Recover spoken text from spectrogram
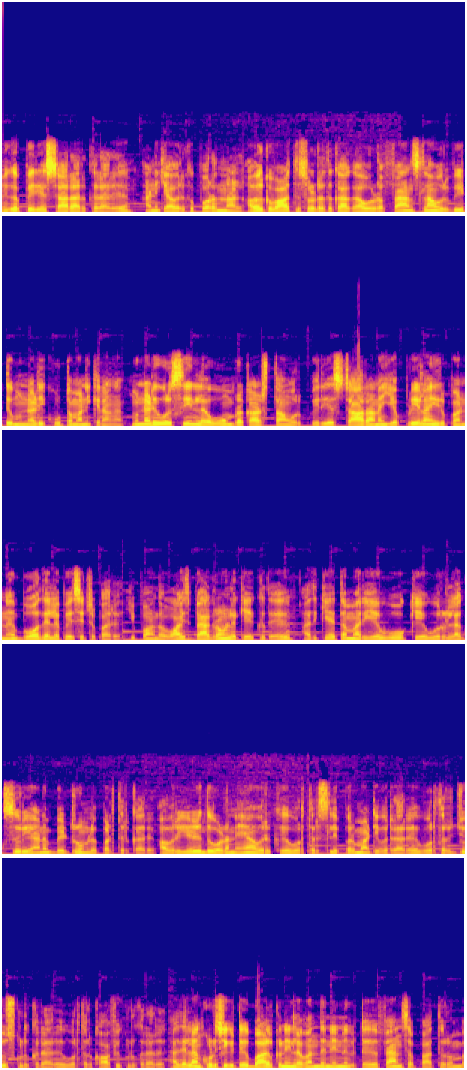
மிகப்பெரிய ஸ்டாரா இருக்கிறாரு. அன்னைக்கு அவருக்கு பிறந்த நாள். அவருக்கு வாழ்த்து சொல்றதுக்காக அவரோட ஃபேன்ஸ்லாம் ஒரு வீட்டு முன்னாடி கூட்டமா நிக்கிறாங்க. முன்னாடி ஒரு சீன்ல ஓம் பிரகாஷ் தான் ஒரு பெரிய ஸ்டார் ஆனா எப்படியெல்லாம் இருப்பான்னு போதையில பேசிட்டு இருப்பாரு. இப்போ அந்த வாய்ஸ் பேக்ரவுண்ட்ல கேக்குது. அதுக்கேத்த மாதிரியே ஓகே ஒரு லக்ஸுரியான பெட்ரூம்ல படுத்திருக்காரு. அவர் எழுந்த உடனே அவருக்கு ஒருத்தர் ஸ்லிப்பர் மாட்டி விடுறாரு ஒருத்தர் ஜூஸ் கொடுக்குறாரு ஒருத்தர் காஃபி கொடுக்குறாரு. அதெல்லாம் குடிச்சுக்கிட்டு பால்கனில வந்து நின்னுகிட்டு ஃபேன்ஸை பார்த்து ரொம்ப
